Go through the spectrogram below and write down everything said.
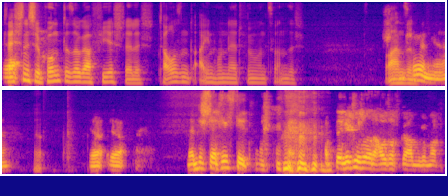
Ja. Technische Punkte sogar vierstellig. 1125. Wahnsinn. Schön, ja. Ja. Ja, ja. Nette Statistik. Habt ihr wirklich eure Hausaufgaben gemacht?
